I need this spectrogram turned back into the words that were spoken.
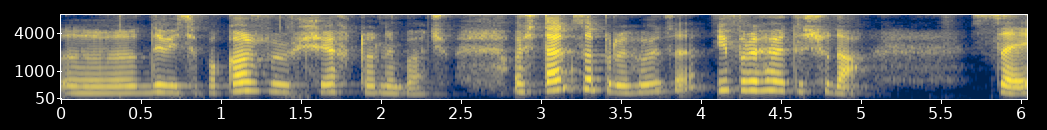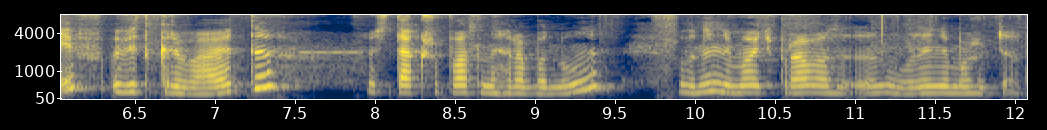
Е, дивіться, показую ще, хто не бачив. Ось так запригуєте і пригаєте сюди. Сейф відкриваєте. Ось так, щоб вас не грабанули. Вони не мають права, ну, вони не можуть взяти.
